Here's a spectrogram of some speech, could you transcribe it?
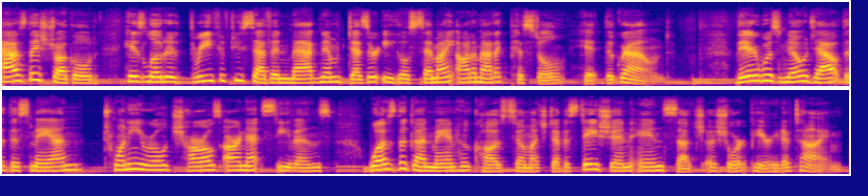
As they struggled, his loaded 357 Magnum Desert Eagle semi automatic pistol hit the ground. There was no doubt that this man, 20 year old Charles Arnett Stevens was the gunman who caused so much devastation in such a short period of time.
